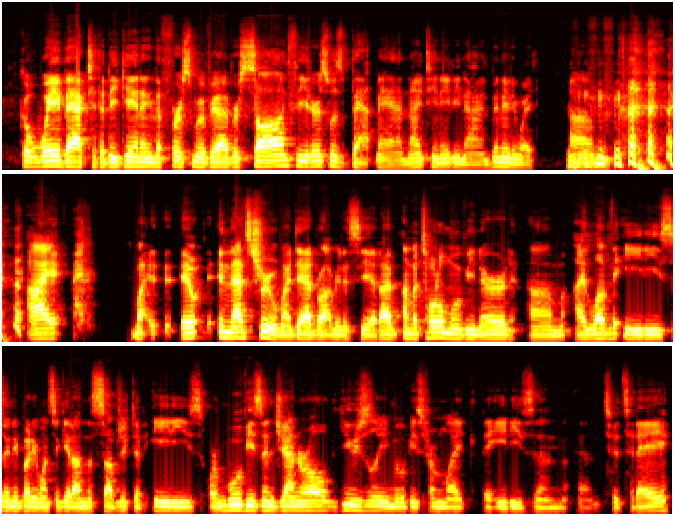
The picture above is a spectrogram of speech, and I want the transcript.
Go way back to the beginning. The first movie i ever saw in theaters was batman 1989 but anyway um, i my it, and that's true. My dad brought me to see it. I'm, I'm a total movie nerd. Um, I love the 80s. So anybody wants to get on the subject of 80s or movies in general, usually movies from like the 80s and, and to today.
